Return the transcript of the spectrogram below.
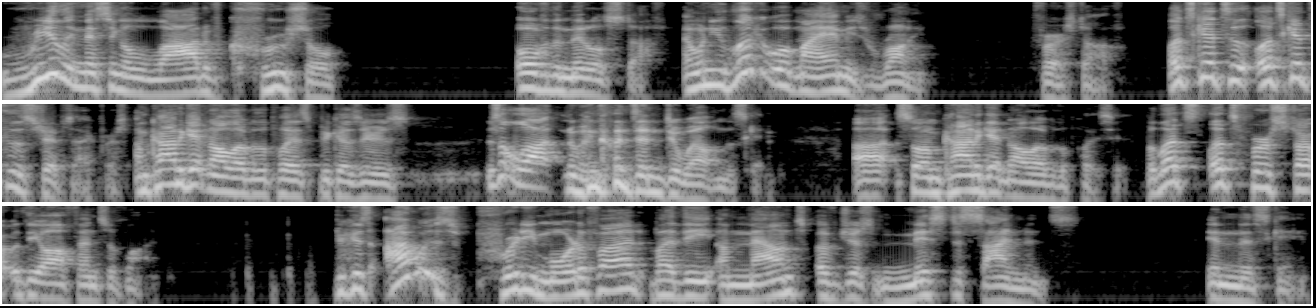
really missing a lot of crucial over the middle stuff. And when you look at what Miami's running, first off, let's get to let's get to the strip sack first. I'm kind of getting all over the place because there's there's a lot New England didn't do well in this game. Uh, so I'm kind of getting all over the place here. But let's let's first start with the offensive line. Because I was pretty mortified by the amount of just missed assignments in this game.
